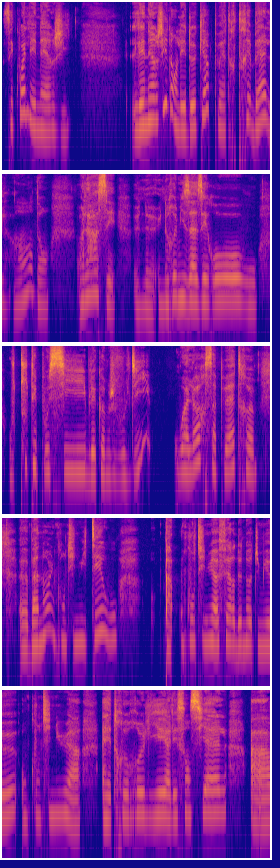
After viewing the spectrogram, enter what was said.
C'est quoi l'énergie? L'énergie dans les deux cas peut être très belle. Hein, dans, voilà, c'est une, remise à zéro où, tout est possible et comme je vous le dis. Ou alors ça peut être, euh, ben une continuité où bah, on continue à faire de notre mieux, on continue à, être relié à l'essentiel, à,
